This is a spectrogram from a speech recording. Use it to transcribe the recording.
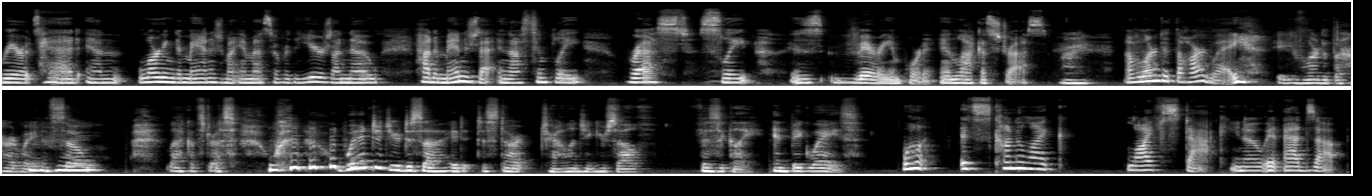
rear its head. And learning to manage my MS over the years, I know how to manage that. And I simply rest, sleep is very important, and lack of stress. right. I've learned it the hard way. You've learned it the hard way. And so, mm-hmm. lack of stress. when did you decide to start challenging yourself physically in big ways? Well, it's kind of like life stack, you know, it adds up.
